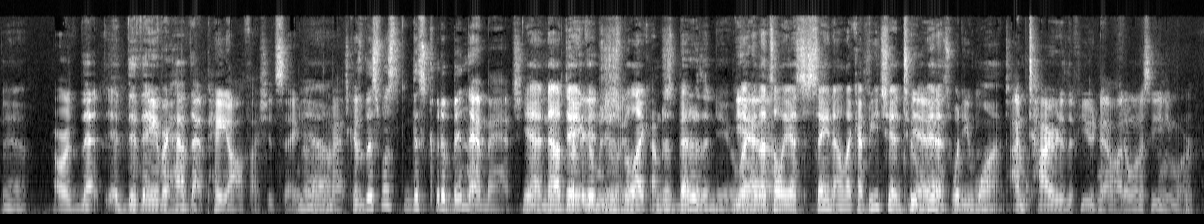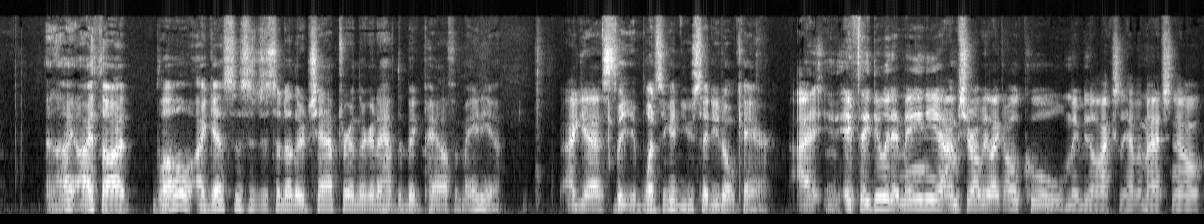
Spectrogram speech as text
Yeah, Or that if they ever have that payoff, I should say, Yeah. the match because this was this could have been that match. yeah. Now Daniel would just be like, "I'm just better than you." Yeah. Like that's all he has to say now. Like I beat you in two Yeah. minutes. What do you want? I'm tired of the feud now. I don't want to see anymore. And I, I thought, well, I guess this is just another chapter, and they're going to have the big payoff at Mania. I guess. But once again, you said you don't care. I if they do it at Mania, I'm sure I'll be like, oh, cool. Maybe they'll actually have a match now.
